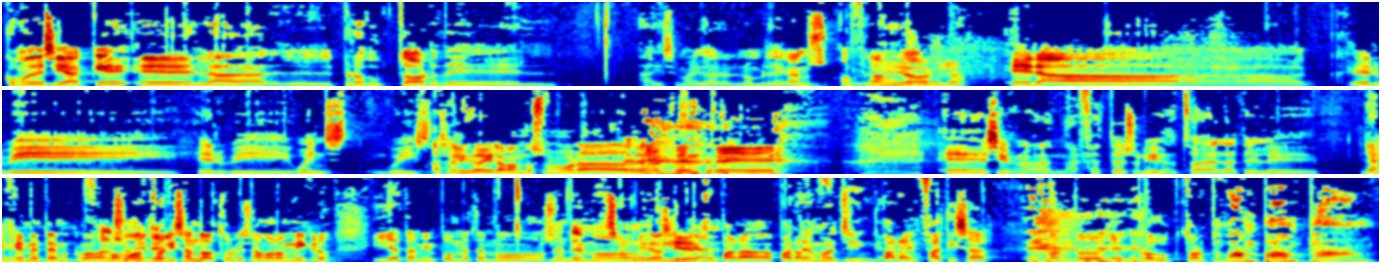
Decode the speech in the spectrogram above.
como decía que eh, el productor del ahí se me ha ido el nombre de Guns of New, York, era Herbie Herbie Weinstein. Ha salido ahí la banda sonora de repente. Eh, sí, un efecto de sonido. Esto es la tele. Ya es que metemos, vamos actualizando, actualizamos los micros y ya también pues metemos, sonido, en directo para, para, para enfatizar cuando el productor pam pam pam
